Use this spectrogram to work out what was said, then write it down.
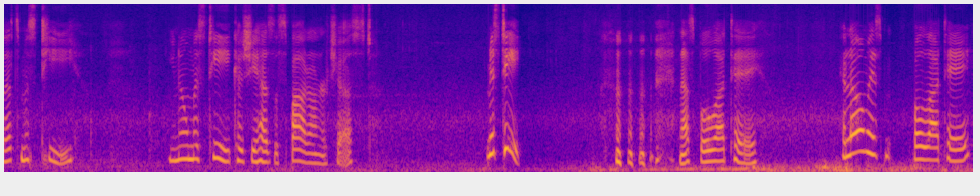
So that's Miss T. You know Miss T because she has the spot on her chest. Miss T! that's Bolate. Hello, Miss Bolate.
